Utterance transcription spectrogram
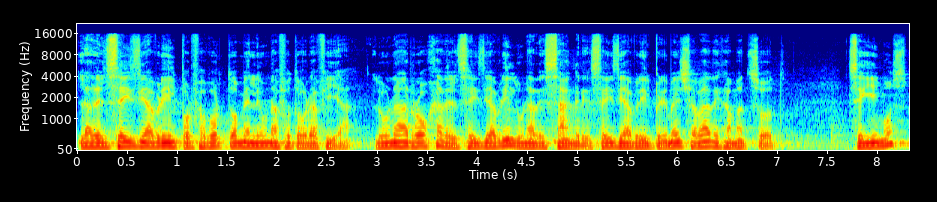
La del 6 de abril, por favor, tómenle una fotografía. Luna roja del 6 de abril, luna de sangre, 6 de abril, primer Shabbat de Hamatzot. ¿Seguimos?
